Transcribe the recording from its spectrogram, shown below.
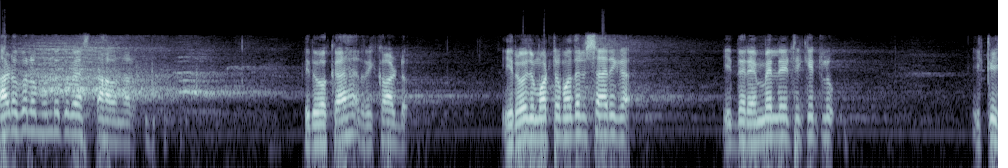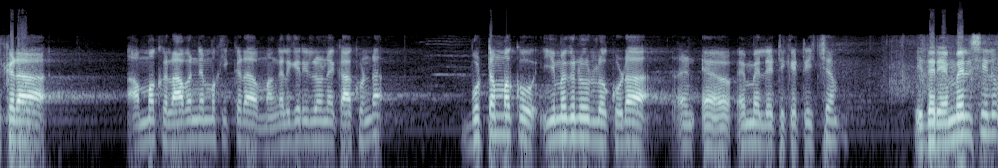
అడుగులు ముందుకు వేస్తా ఉన్నారు. ఇది ఒక రికార్డు. ఈరోజు మొట్టమొదటిసారిగా ఇద్దరు ఎమ్మెల్యే టికెట్లు ఇక్కడ అమ్మకు లావణ్యమ్మకు ఇక్కడ మంగళగిరిలోనే కాకుండా బుట్టమ్మకు ఈమగనూరులో కూడా ఎమ్మెల్యే టికెట్ ఇచ్చాం. ఇద్దరు ఎమ్మెల్సీలు.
